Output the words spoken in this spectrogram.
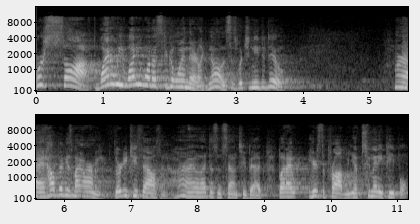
We're soft. Why do, we, why do you want us to go in there? Like, no, this is what you need to do. All right, how big is my army? 32,000. All right, well, that doesn't sound too bad. But I, here's the problem you have too many people.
